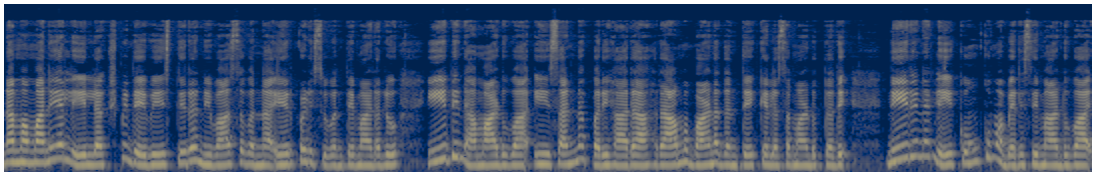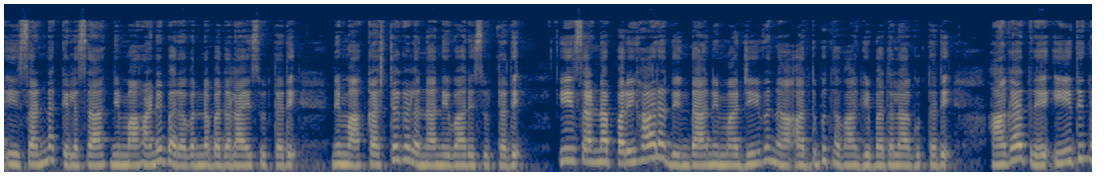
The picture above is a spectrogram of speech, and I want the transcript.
ನಮ್ಮ ಮನೆಯಲ್ಲಿ ಲಕ್ಷ್ಮೀದೇವಿ ಸ್ಥಿರ ನಿವಾಸವನ್ನು ಏರ್ಪಡಿಸುವಂತೆ ಮಾಡಲು ಈ ದಿನ ಮಾಡುವ ಈ ಸಣ್ಣ ಪರಿಹಾರ ರಾಮಬಾಣದಂತೆ ಕೆಲಸ ಮಾಡುತ್ತದೆ. ನೀರಿನಲ್ಲಿ ಕುಂಕುಮ ಬೆರೆಸಿ ಮಾಡುವ ಈ ಸಣ್ಣ ಕೆಲಸ ನಿಮ್ಮ ಹಣೆಬರವನ್ನು ಬದಲಾಯಿಸುತ್ತದೆ. ನಿಮ್ಮ ಕಷ್ಟಗಳನ್ನು ನಿವಾರಿಸುತ್ತದೆ. ಈ ಸಣ್ಣ ಪರಿಹಾರದಿಂದ ನಿಮ್ಮ ಜೀವನ ಅದ್ಭುತವಾಗಿ ಬದಲಾಗುತ್ತದೆ. ಹಾಗಾದರೆ ಈ ದಿನ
